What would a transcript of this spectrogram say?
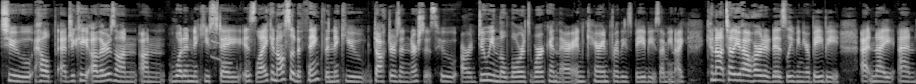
to help educate others on on what a NICU stay is like and also to thank the NICU doctors and nurses who are doing the Lord's work in there and caring for these babies. I mean, I cannot tell you how hard it is leaving your baby at night and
